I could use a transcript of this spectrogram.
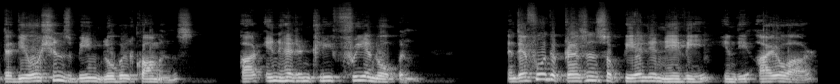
that the oceans, being global commons, are inherently free and open, and therefore the presence of PLA Navy in the IOR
